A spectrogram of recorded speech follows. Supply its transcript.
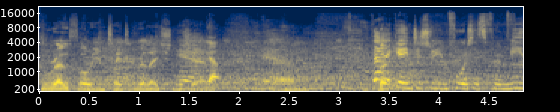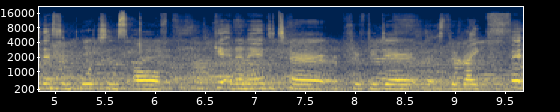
growth orientated relationship. Yeah. That But- again just reinforces for me this importance of getting an editor or proofreader that's the right fit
